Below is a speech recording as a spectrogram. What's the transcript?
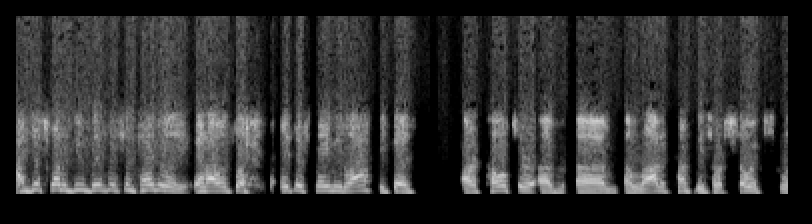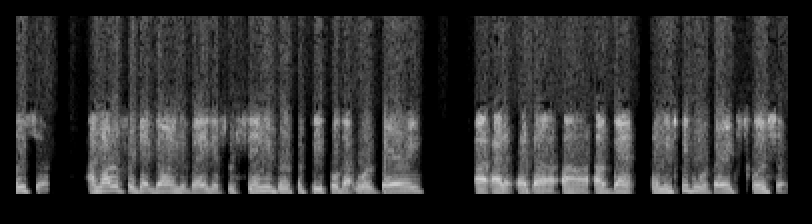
I just want to do business integrally. And I was like, it just made me laugh because our culture of um, a lot of companies are so exclusive. I never forget going to Vegas and seeing a group of people that were very uh, at a, at a uh, event, and these people were very exclusive.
